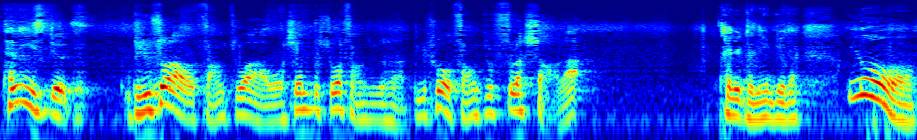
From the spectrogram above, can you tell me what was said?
他的意思就，比如说啊，我房租啊，我先不说房租多少，比如说我房租付了少了。他就肯定觉得，哟，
